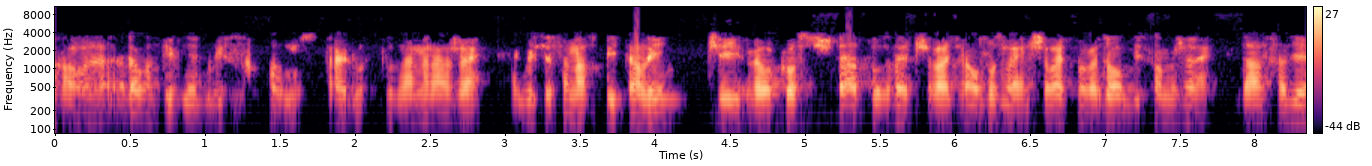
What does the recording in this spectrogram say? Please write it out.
ale relatívne blízko stredu. To znamená, že ak by ste sa nás pýtali, či veľkosť štátu zväčšovať alebo zmenšovať, povedal by som, že v zásade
